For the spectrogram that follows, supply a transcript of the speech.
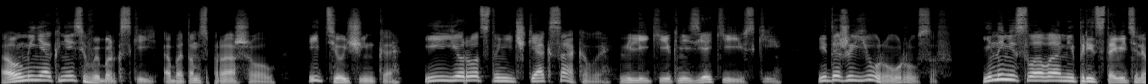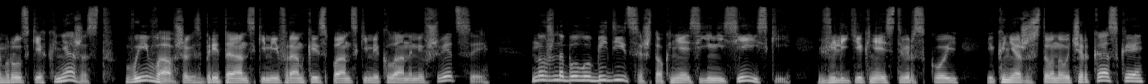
А у меня князь Выборгский об этом спрашивал, и тещенька, и ее родственнички Аксаковы, великие князья киевские, и даже Юра Урусов. Иными словами, представителям русских княжеств, воевавших с британскими и франко-испанскими кланами в Швеции, нужно было убедиться, что князь Енисейский, великий князь Тверской и княжество Новочеркасское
